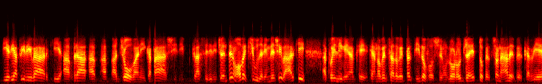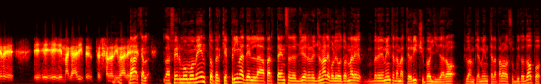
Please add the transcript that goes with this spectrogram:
di riaprire i varchi a, bra, a, a, a, giovani capaci di classe dirigente nuova e chiudere invece i varchi a quelli che, che, che hanno pensato che il partito fosse un loro oggetto personale per carriere e, e magari per, per, far arrivare... Barca, la fermo un momento perché prima della partenza del GR regionale volevo tornare brevemente da Matteo Ricci, poi gli darò più ampiamente la parola subito dopo,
